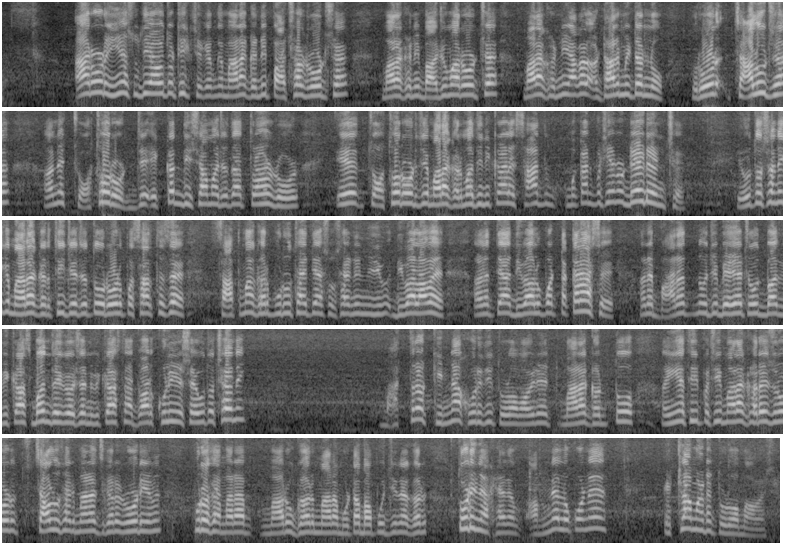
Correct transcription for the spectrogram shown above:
આ રોડ અહીંયા સુધી આવે તો ઠીક છે, કેમ કે મારા ઘરની પાછળ રોડ છે, મારા ઘરની બાજુમાં રોડ છે, મારા ઘરની આગળ અઢાર મીટરનો રોડ ચાલુ છે અને ચોથો રોડ જે એક જ દિશામાં જતા ત્રણ રોડ, એ ચોથો રોડ જે મારા ઘરમાંથી નીકળે સાત મકાન પછી એનો ડેડ એન્ડ છે. એવું તો છે નહીં કે મારા ઘરથી જે જતો રોડ પસાર થશે, સાતમા ઘર પૂરું થાય ત્યાં સોસાયટીની દિવાલ આવે અને ત્યાં દિવાલ ઉપર ટકરાશે અને ભારતનો જે બે હજાર ચૌદ બાદ વિકાસ બંધ થઈ ગયો છે અને વિકાસના દ્વાર ખુલી જશે એવું તો છે નહીં. માત્ર કિન્નાખોરીથી તોડવામાં આવીને મારા ઘર તો અહીંયાથી પછી મારા ઘરે જ રોડ ચાલુ થાય મારા જ ઘરે રોડ એને પૂરો થાય. મારા, મારું ઘર, મારા મોટા બાપુજીના ઘર તોડી નાખ્યા અમને લોકોને એટલા માટે તોડવામાં આવે છે.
